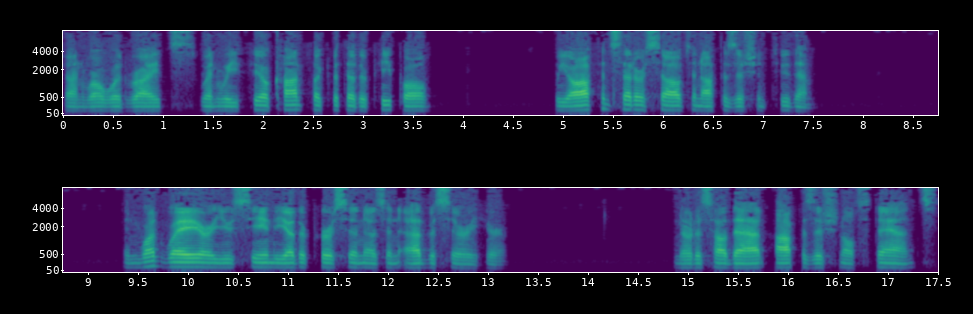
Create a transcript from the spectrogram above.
John Welwood writes, when we feel conflict with other people, we often set ourselves in opposition to them. In what way are you seeing the other person as an adversary here? Notice how that oppositional stance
